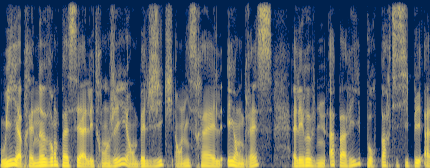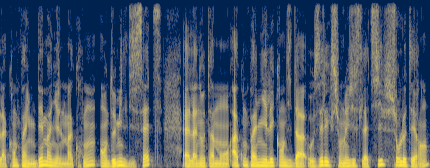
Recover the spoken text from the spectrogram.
Oui, après neuf ans passés à l'étranger, en Belgique, en Israël et en Grèce, elle est revenue à Paris pour participer à la campagne d'Emmanuel Macron en 2017. Elle a notamment accompagné les candidats aux élections législatives sur le terrain.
